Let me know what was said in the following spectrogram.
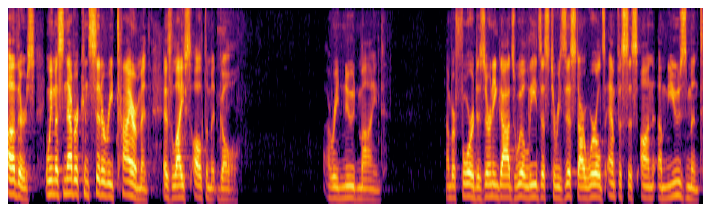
others, we must never consider retirement as life's ultimate goal. A renewed mind. Number four, discerning God's will leads us to resist our world's emphasis on amusement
